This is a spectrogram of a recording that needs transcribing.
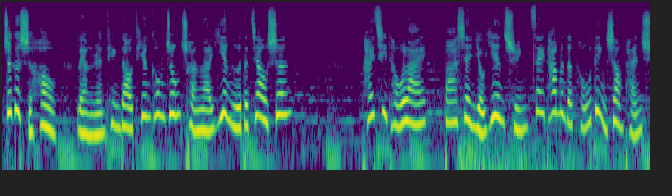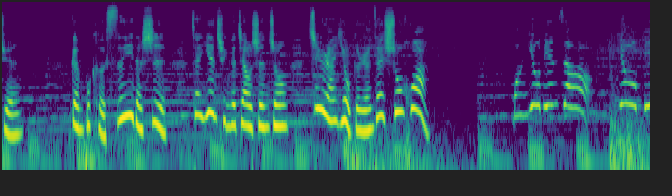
这个时候，两人听到天空中传来燕儿的叫声，抬起头来，发现有雁群在他们的头顶上盘旋。更不可思议的是，在雁群的叫声中，居然有个人在说话：“往右边走，右边，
